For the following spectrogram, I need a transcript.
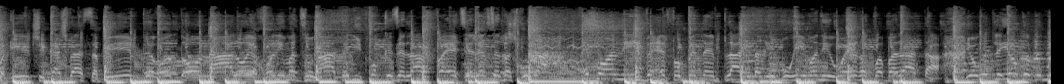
בגיל, שקש ועשבים, פירות עונה, עם התזונה, תן לדפוק איזה לאפה אצל הרצל בשכונה. איפה אני ואיפה בטן פלטה, ריבועים אני רואה רק בבלטה. יורד ליוגה ונוגה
